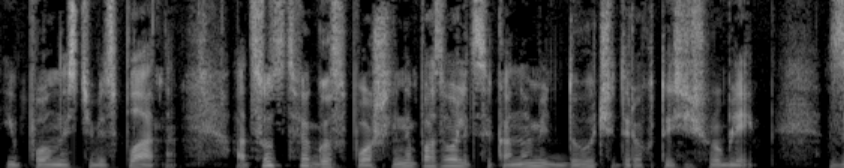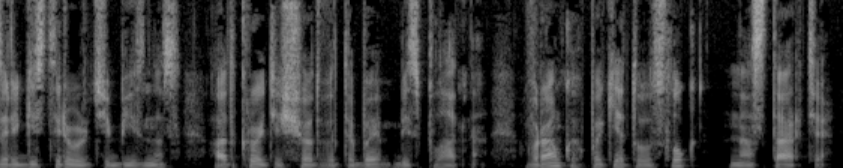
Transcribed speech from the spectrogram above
и полностью бесплатно. Отсутствие госпошлины позволит сэкономить до 4000 рублей. Зарегистрируйте бизнес, откройте счет ВТБ бесплатно в рамках пакета услуг на старте –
